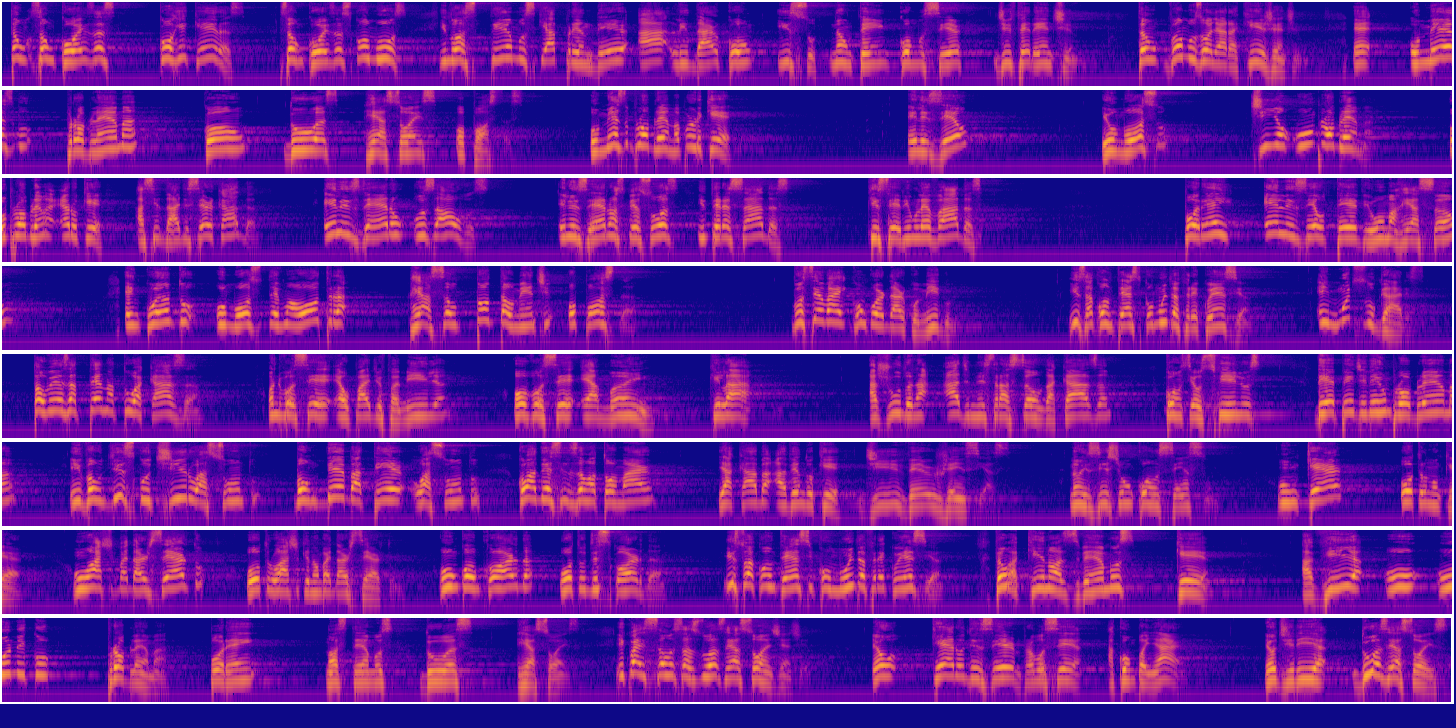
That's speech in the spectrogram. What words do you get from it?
Então, são coisas corriqueiras, são coisas comuns, e nós temos que aprender a lidar com isso, não tem como ser diferente. Então, vamos olhar aqui, gente, é o mesmo problema com duas reações opostas. O mesmo problema, porque Eliseu e o moço tinham um problema. O problema era o que? A cidade cercada. Eles eram os alvos. Eles eram as pessoas interessadas que seriam levadas. Porém, Eliseu teve uma reação, enquanto o moço teve uma outra reação totalmente oposta. Você vai concordar comigo? Isso acontece com muita frequência em muitos lugares. Talvez até na tua casa, onde você é o pai de família, ou você é a mãe que lá ajuda na administração da casa com seus filhos. De repente vem um problema e vão discutir o assunto, vão debater o assunto qual a decisão a tomar? E acaba havendo o que? Divergências. Não existe um consenso. Um quer, outro não quer. Um acha que vai dar certo, outro acha que não vai dar certo. Um concorda, outro discorda. Isso acontece com muita frequência. Então aqui nós vemos que havia um único problema, porém nós temos duas reações. E quais são essas duas reações, gente? Eu quero dizer para você acompanhar, eu diria duas reações:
